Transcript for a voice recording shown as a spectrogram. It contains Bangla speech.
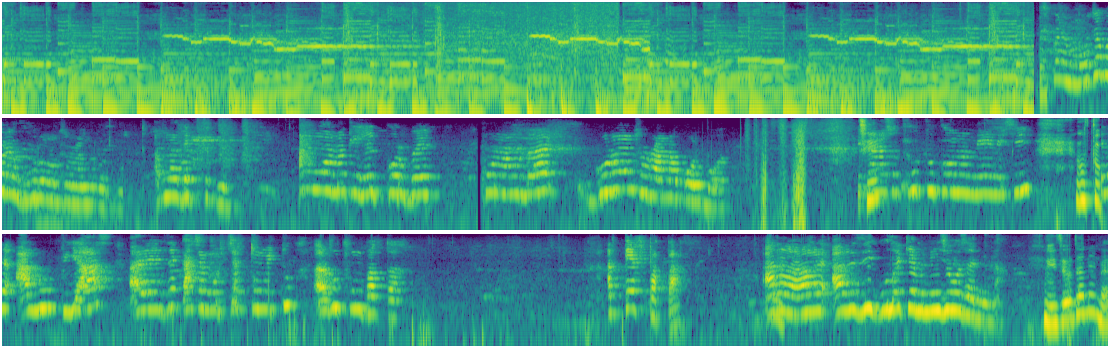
করে পাতা। আর তেজপাতা। আর আর- যেগুলো কি আমি নিজেও জানি না। নিজেও জানো না?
